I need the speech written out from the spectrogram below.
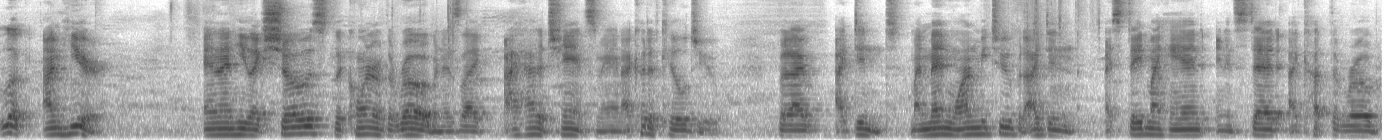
look, I'm here. And then he like shows the corner of the robe and is like, I had a chance, man. I could have killed you. But I I didn't. My men wanted me to, but I didn't. I stayed my hand and instead I cut the robe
